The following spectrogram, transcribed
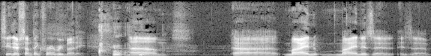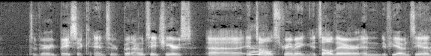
See, there's something for everybody. um, uh, mine, mine is a is a it's a very basic answer, but I would say Cheers. Uh, it's all streaming. It's all there, and if you haven't seen it,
